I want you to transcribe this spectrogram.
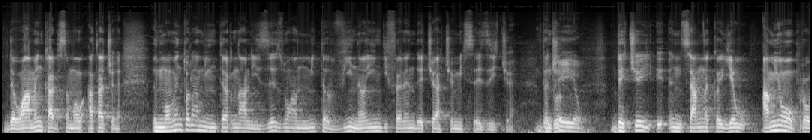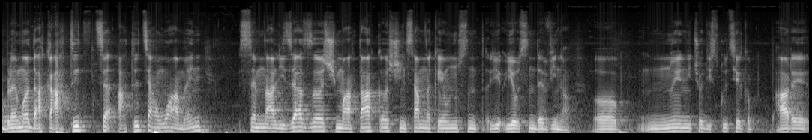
de oameni care să mă atace. În momentul ăla îmi internalizez o anumită vină, indiferent de ceea ce mi se zice. De Pentru, ce eu? De ce înseamnă că eu am eu o problemă dacă atâția, atâția oameni semnalizează și mă atacă și înseamnă că eu nu sunt, eu, eu sunt de vină. Uh, nu e nicio discuție că are,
